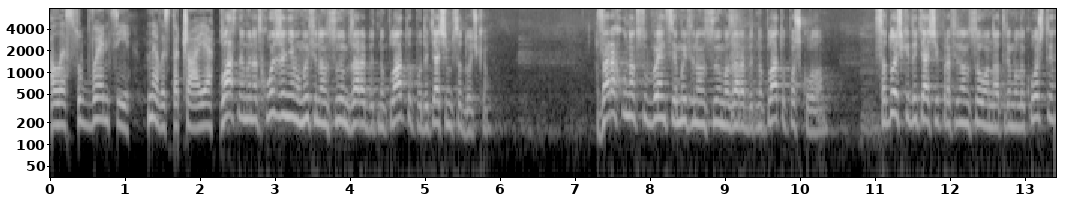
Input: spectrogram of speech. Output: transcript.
але субвенції не вистачає. Власними надходженнями ми фінансуємо заробітну плату по дитячим садочкам. За рахунок субвенції ми фінансуємо заробітну плату по школам. Садочки дитячі профінансовано отримали кошти.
